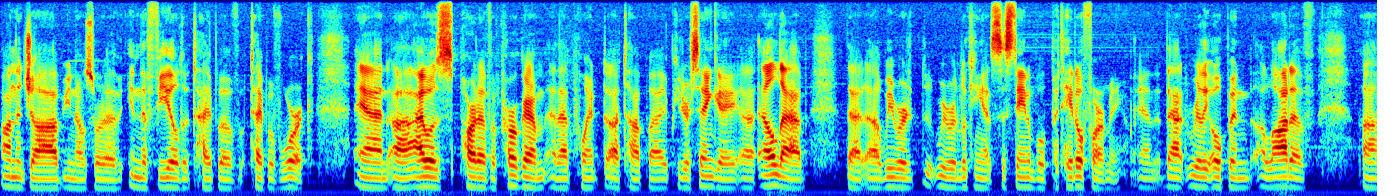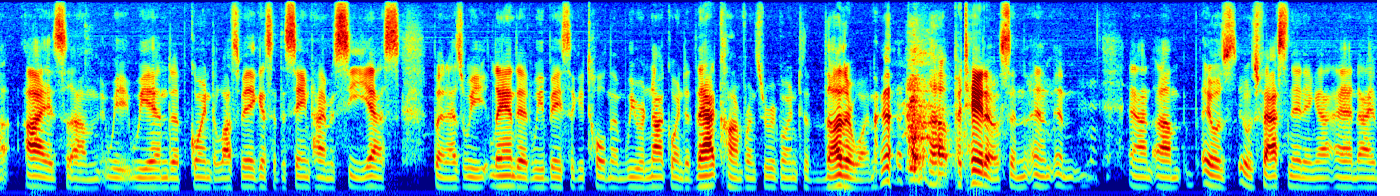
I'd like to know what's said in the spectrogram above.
on the job, you know, sort of in the field type of type of work. And uh, I was part of a program at that point uh, taught by Peter Senge, LLab, that uh, we were we were looking at sustainable potato farming, and that really opened a lot of uh, eyes. Um, we we ended up going to Las Vegas at the same time as CES, but as we landed, we basically told them we were not going to that conference. We were going to the other one, uh, potatoes, and and and, and um, it was it was fascinating, uh, and I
